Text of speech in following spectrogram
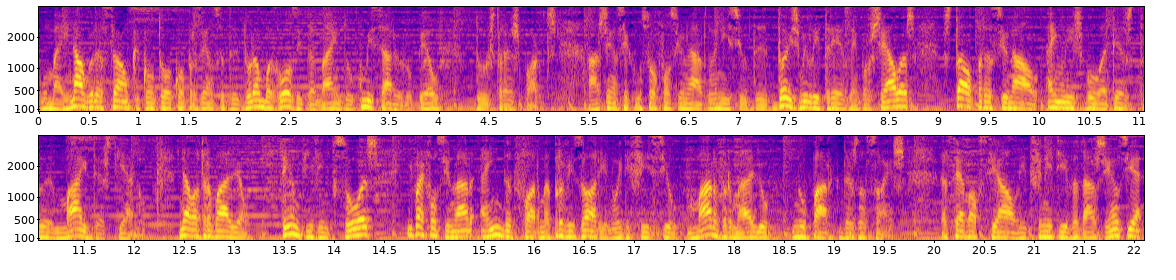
uma inauguração que contou com a presença de Durão Barroso e também do Comissário Europeu dos Transportes. A agência começou a funcionar no início de 2013 em Bruxelas, está operacional em Lisboa desde maio deste ano. Nela trabalham 120 pessoas e vai funcionar ainda de forma provisória no edifício Mar Vermelho, no Parque das Nações. A sede oficial e definitiva da agência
